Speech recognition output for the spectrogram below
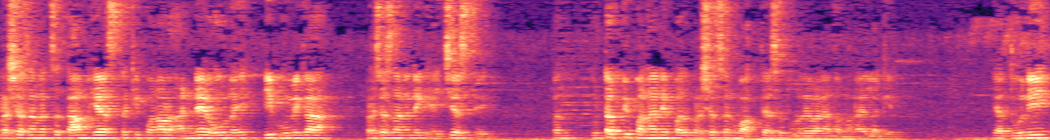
प्रशासनाचं काम हे असतं की कोणावर अन्याय होऊ नये ही भूमिका प्रशासनाने घ्यायची असते. पण दुटप्पीपणाने प्रशासन वागते असं दुर्दैवाने आता म्हणायला लागेल. या दोन्ही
